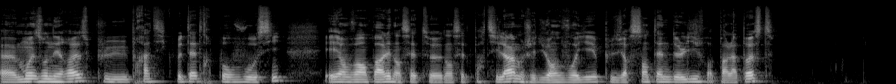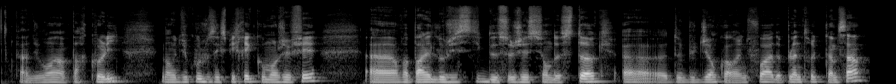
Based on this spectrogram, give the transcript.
euh, moins onéreuses, plus pratiques peut-être pour vous aussi, et on va en parler dans cette, dans cette partie-là. J'ai dû envoyer plusieurs centaines de livres par la poste, enfin du moins par colis. Donc du coup, je vous expliquerai comment j'ai fait. Euh, on va parler de logistique, de gestion de stock, euh, de budget encore une fois, de plein de trucs comme ça.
